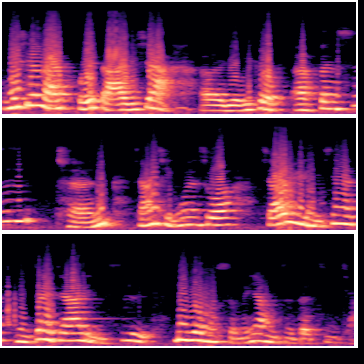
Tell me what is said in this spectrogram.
我们先来回答一下，呃，有一个呃粉丝陈想请问说，小雨，你现在你在家里是利用什么样子的技巧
